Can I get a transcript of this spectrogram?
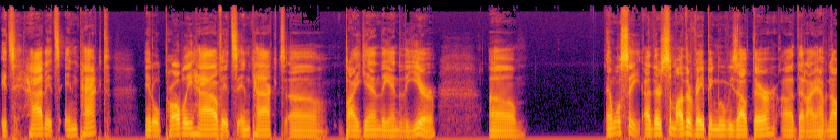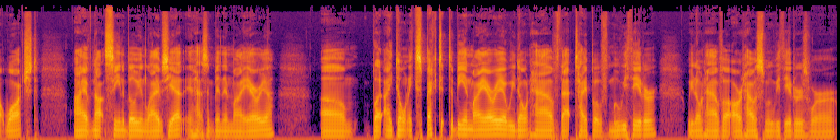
it's had its impact. It'll probably have its impact uh, by again the end of the year. Um, and we'll see. Uh, there's some other vaping movies out there uh, that I have not watched. I have not seen A Billion Lives yet. It hasn't been in my area. Um, but I don't expect it to be in my area. We don't have that type of movie theater. We don't have uh, art house movie theaters where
